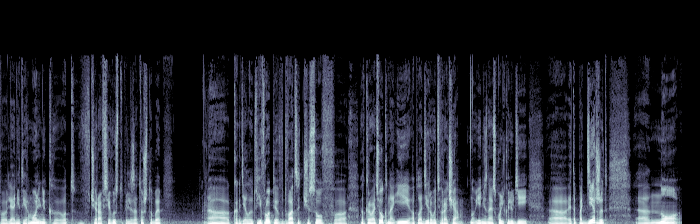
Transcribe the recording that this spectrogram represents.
Леонид Ермольник, вот вчера все выступили за то, чтобы э, как делают в Европе, в 20 часов э, открывать окна и аплодировать врачам. Ну, я не знаю, сколько людей это поддержит, но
